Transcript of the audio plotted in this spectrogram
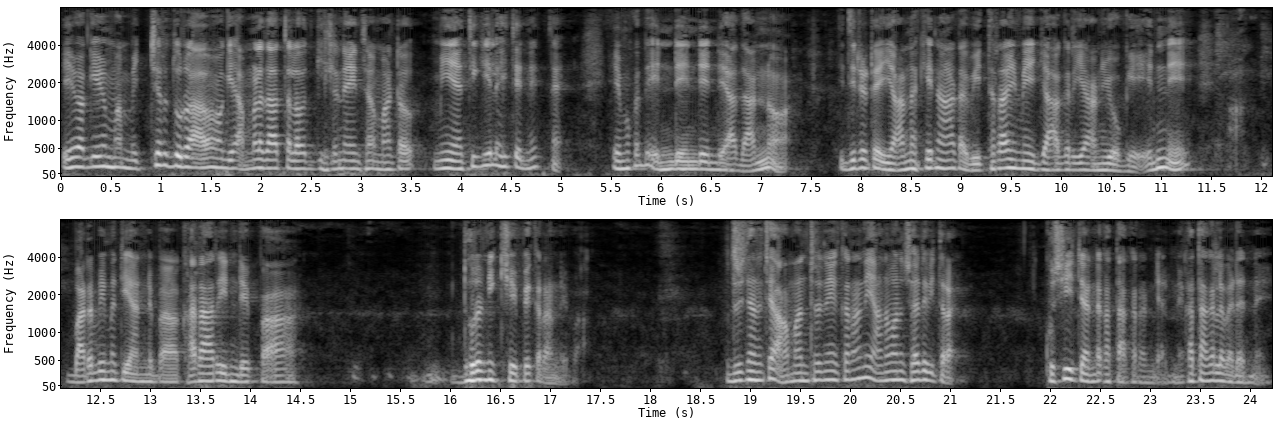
ඒ වගේම මම මෙච්චර දුර ආවා මගේ අම්මලා තාත්තලාවත් ගිහිල්ලා නැහැ නිසා මට මේ ඇති කියලා හිතෙන්නෙත් නැහැ. ඒ මොකද එnde ende ende යා දන්නවා. ඉදිරියට යන කෙනාට විතරයි මේ జాగරියාන යෝගේ එන්නේ. බරබිම තියන්න එපා, කරාරින්න එපා, දුර නික්ෂේප කරන්න එපා. බුදුරජාණන්ට ආමන්ත්‍රණය කරන්නේ අනවනුසයට විතරයි. කුසීතයන්ට කතා කරන්න යන්නේ. කතා කරලා වැඩක් නැහැ.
